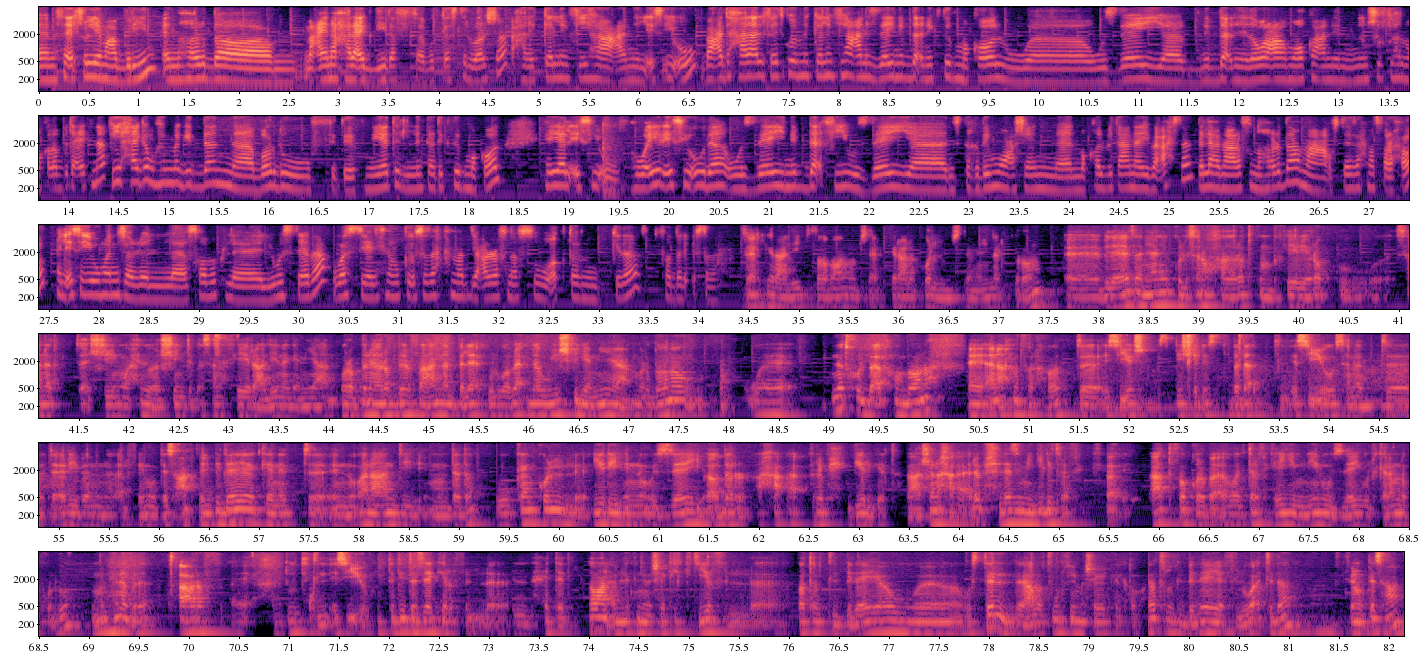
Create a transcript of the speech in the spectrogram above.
آه، مساء الفل يا معبرين. النهارده معانا حلقة جديدة في بودكاست الورشة. هنتكلم فيها عن ال SEO بعد حلقة اللي فاتت كنا بنتكلم فيها عن إزاي نبدأ نكتب مقال و... وإزاي بنبدا ندور على مواقع ننشر فيها المقالات بتاعتنا. في حاجة مهمة جدا برضو في تقنيات اللي أنت هتكتب مقال هي ال SEO هو إيه ال SEO ده؟ وإزاي نبدأ فيه؟ وإزاي نستخدمه عشان المقال بتاعنا يبقى أحسن؟ ده اللي هنعرفه النهارده مع أستاذ أحمد فرحات ال SEO manager السابق لليوم السابع وبس يعني إحنا ممكن أستاذ أحمد يعرف نفسه أكتر من كده. اتفضل يا أستاذ أحمد. مساء الخير عليك طبعا ومساء الخير على كل مستمعينا الكرام. آه بداية يعني كل سنة وحضراتكم بخير يا رب وسنة 2021 تبقى سنة خير علينا جميعا. وربنا يا رب يرفع عنا البلاء والوباء ده ويشفي جميع مرضانا و... ندخل بقى في موضوعنا. أنا أحمد فرحات SEO specialist بدأت ال SEO سنة تقريبا 2009 البداية كانت إنه أنا عندي منتدى وكان كل يري إنه إزاي أقدر أحقق ربح كبير جدا. فعشان أحقق ربح لازم يجي لي traffic. قعدت أفكر بقى هو ال traffic هيجي منين وإزاي والكلام ده كله. ومن هنا بدأت أعرف حدوتة ال SEO ابتديت أذاكر في الحتة دي. طبعا قابلتني مشاكل كتير في فترة البداية و still على طول في مشاكل طبعا. فترة البداية في الوقت ده 2009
